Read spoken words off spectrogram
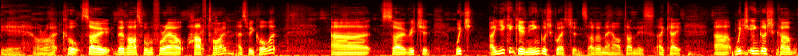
yeah, all right, cool. So the last one before our half time, as we call it. Uh, so Richard, which uh, you keep getting the English questions. I don't know how I've done this. Okay, uh, which English club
